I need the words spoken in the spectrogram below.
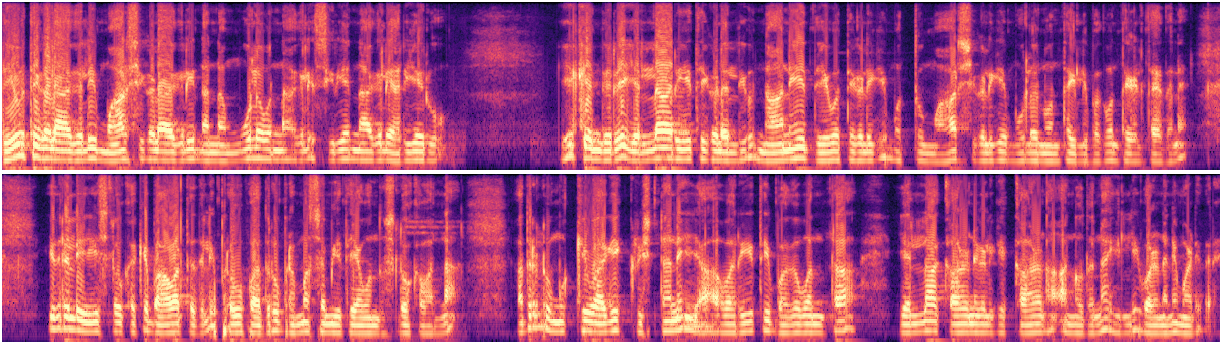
ದೇವತೆಗಳಾಗಲಿ, ಮಹರ್ಷಿಗಳಾಗಲಿ, ನನ್ನ ಮೂಲವನ್ನಾಗಲಿ, ಸಿರಿಯನ್ನಾಗಲಿ ಅರಿಯರು ಏಕೆಂದರೆ ಎಲ್ಲ ರೀತಿಗಳಲ್ಲಿಯೂ ನಾನೇ ದೇವತೆಗಳಿಗೆ ಮತ್ತು ಮಹರ್ಷಿಗಳಿಗೆ ಮೂಲನು ಅಂತ ಇಲ್ಲಿ ಭಗವಂತ ಹೇಳ್ತಾ ಇದ್ದಾನೆ. ಇದರಲ್ಲಿ ಈ ಶ್ಲೋಕಕ್ಕೆ ಭಾವಾರ್ಥದಲ್ಲಿ ಪ್ರಭುಪಾದರು ಬ್ರಹ್ಮ ಸಂಹಿತೆಯ ಒಂದು ಶ್ಲೋಕವನ್ನು. ಅದರಲ್ಲೂ ಮುಖ್ಯವಾಗಿ ಕೃಷ್ಣನೇ ಯಾವ ರೀತಿ ಭಗವಂತ ಎಲ್ಲ ಕಾರಣಗಳಿಗೆ ಕಾರಣ ಅನ್ನೋದನ್ನು ಇಲ್ಲಿ ವರ್ಣನೆ ಮಾಡಿದ್ದಾರೆ.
